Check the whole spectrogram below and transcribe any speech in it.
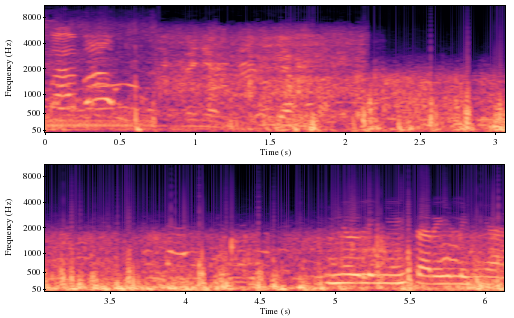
Babaw. Inuli niya yung sarili niya.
